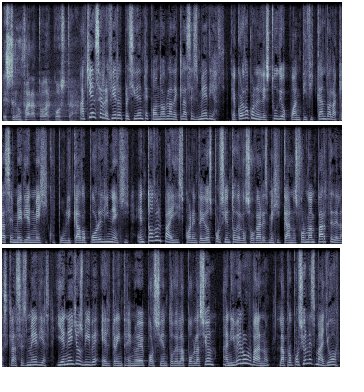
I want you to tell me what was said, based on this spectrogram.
es triunfar a toda costa. ¿A quién se refiere el presidente cuando habla de clases medias? De acuerdo con el estudio Cuantificando a la clase media en México publicado por el INEGI, en todo el país 42% de los hogares mexicanos forman parte de las clases medias y en ellos vive el 39% de la población. A nivel urbano, la proporción es mayor,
